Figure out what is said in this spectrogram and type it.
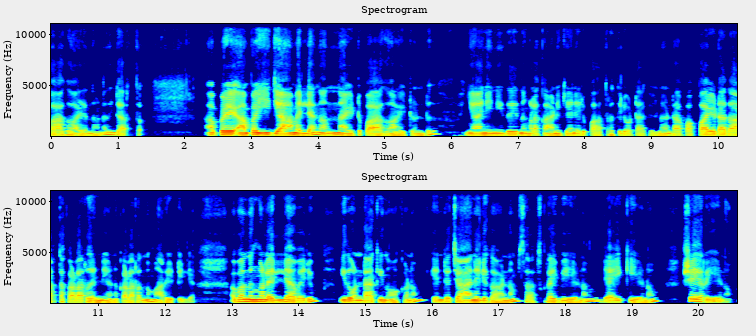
പാകമായെന്നാണ് അതിന്റെ അർത്ഥം. അപ്പോഴേ അപ്പം ഈ ജാമെല്ലാം നന്നായിട്ട് പാകമായിട്ടുണ്ട്. ഞാൻ ഇനി ഇത് നിങ്ങളെ കാണിക്കാൻ ഒരു പാത്രത്തിലോട്ടാക്കുകയാണ്. കണ്ട? ആ പപ്പായയുടെ യഥാർത്ഥ കളർ തന്നെയാണ്. കളറൊന്നും മാറിയിട്ടില്ല. അപ്പോൾ നിങ്ങളെല്ലാവരും ഇത് ഉണ്ടാക്കി നോക്കണം. എന്റെ ചാനൽ കാണണം സബ്സ്ക്രൈബ് ചെയ്യണം ലൈക്ക് ചെയ്യണം ഷെയർ ചെയ്യണം.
